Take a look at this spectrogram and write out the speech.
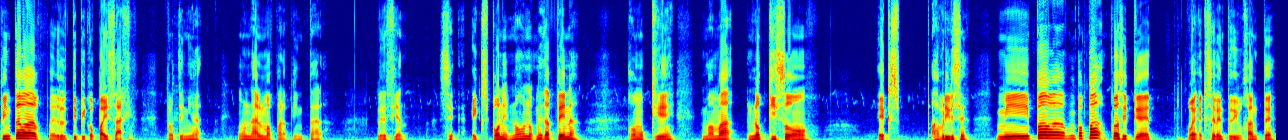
pintaba el típico paisaje, pero tenía un alma para pintar. Le decían, se expone, no, no, me da pena. Como que mamá no quiso abrirse. Mi, papá, mi papá, puedo decir que fue excelente dibujante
